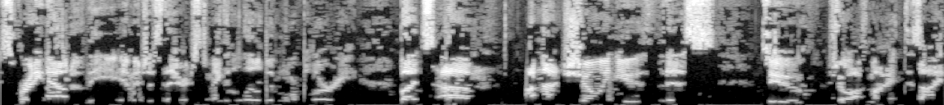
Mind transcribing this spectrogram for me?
spreading out of the images there just to make it a little bit more blurry. But um, I'm not showing you this to show off my design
